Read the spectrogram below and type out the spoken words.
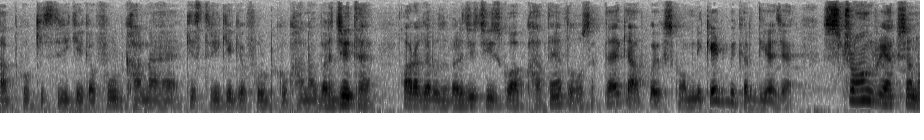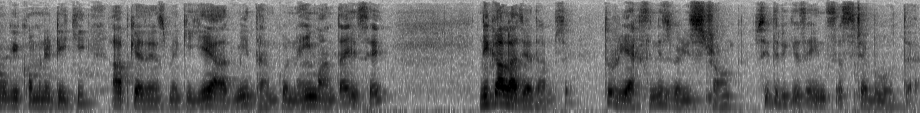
आपको किस तरीके का फ़ूड खाना है? किस तरीके के फ़ूड को खाना वर्जित है? और अगर उस वर्जित चीज़ को आप खाते हैं तो हो सकता है कि आपको एक्सकॉम्युनिकेट भी कर दिया जाए। स्ट्रॉन्ग रिएक्शन होगी कम्युनिटी की। आपके अगेंस्ट में कि ये आदमी धर्म को नहीं मानता, इसे निकाला जाए धर्म से। तो रिएक्शन इज़ वेरी स्ट्रॉन्ग उसी तरीके से इंसेस्ट टैबू होता है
